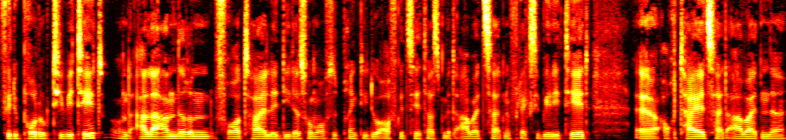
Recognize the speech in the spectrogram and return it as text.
für die Produktivität und alle anderen Vorteile, die das Homeoffice bringt, die du aufgezählt hast, mit Arbeitszeiten, Flexibilität, äh, auch Teilzeitarbeitende,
